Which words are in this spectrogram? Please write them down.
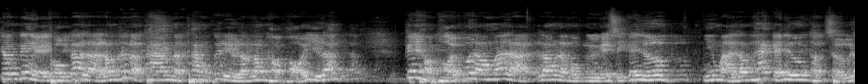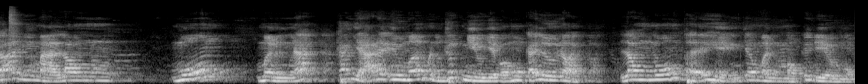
trong cái nghệ thuật đó là long rất là tham là tham một cái điều là long học hỏi dữ lắm. Cái học hỏi của long á là long là một người nghệ sĩ cải lương. Nhưng mà long hát cải lương thật sự đó nhưng mà long muốn mình á khán giả đã yêu mến mình rất nhiều về bộ môn cải lương rồi. Long muốn thể hiện cho mình một cái điều một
